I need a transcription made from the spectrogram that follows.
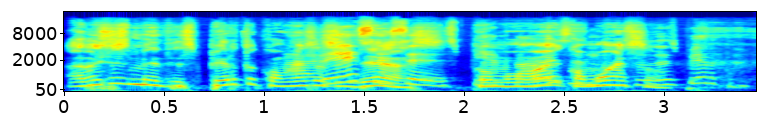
a veces me despierto con a esas veces ideas. se despierta, como a veces como no eso. se despierta.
